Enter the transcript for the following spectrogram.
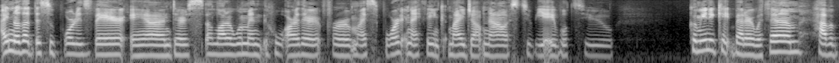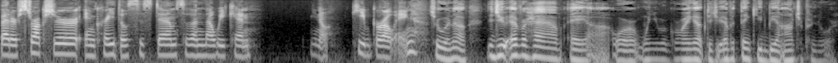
i know that the support is there and there's a lot of women who are there for my support. And i think my job now is to be able to communicate better with them have a better structure and create those systems so then that we can you know keep growing. True enough. Did you ever have a, uh, or when you were growing up, did you ever think you'd be an entrepreneur?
